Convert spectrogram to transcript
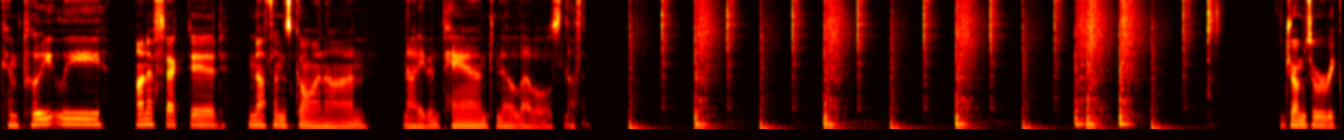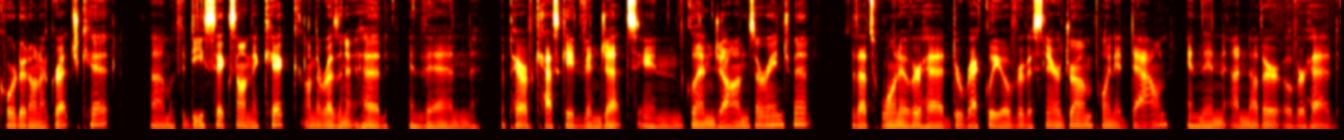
Completely unaffected, nothing's going on, not even panned, no levels, nothing. The drums were recorded on a Gretsch kit um, with a D6 on the kick on the resonant head, and then a pair of Cascade Vin-Jets in Glyn Johns arrangement. So that's one overhead directly over the snare drum pointed down, and then another overhead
